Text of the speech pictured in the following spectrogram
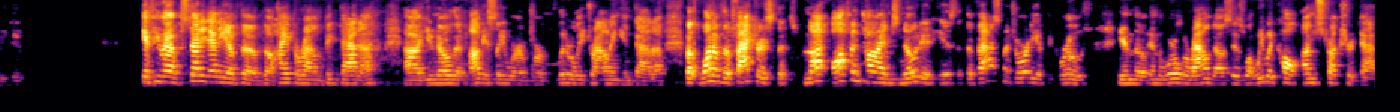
we do. If you have studied any of the, the hype around big data, uh, you know that obviously we're, we're literally drowning in data. But one of the factors that's not oftentimes noted is that the vast majority of the growth in the, in the world around us is what we would call unstructured data.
